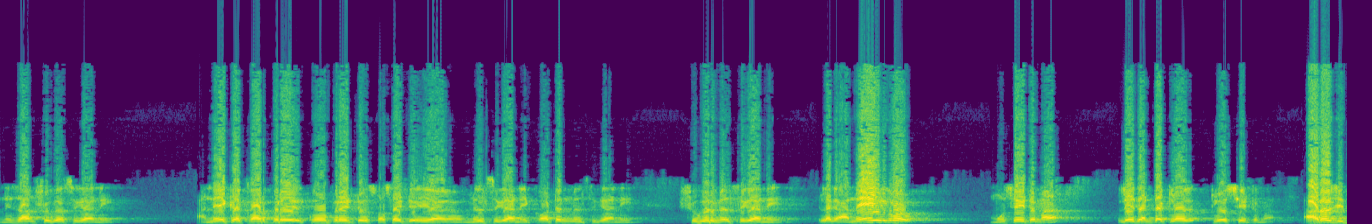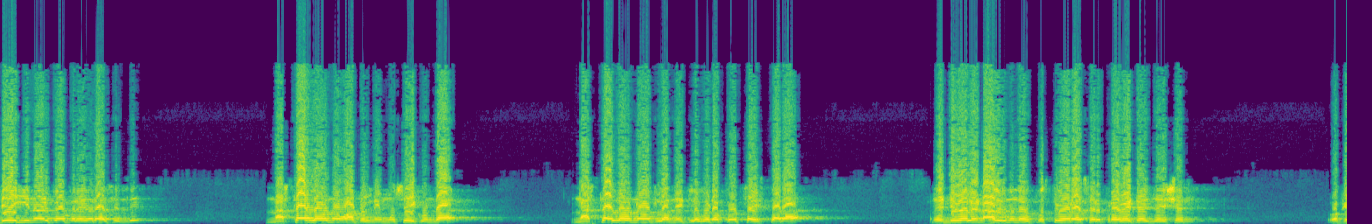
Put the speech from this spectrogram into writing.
నిజాం షుగర్స్ కానీ అనేక కార్పొరే కోఆపరేటివ్ సొసైటీ మిల్స్ కానీ కాటన్ మిల్స్ కానీ షుగర్ మిల్స్ కానీ ఇలాగ అనేక మూసేయటమా? లేదంటే క్లోజ్ క్లోజ్ చేయటమా? ఆ రోజు ఇదే ఈనాడు పేపర్ ఏమి రాసింది? నష్టాల్లో ఉన్న వాటిల్ని మూసేయకుండా నష్టాల్లో ఉన్న వాటిలన్నింటిలో కూడా ప్రోత్సహిస్తారా? రెండు వేల నాలుగు ముందు ఒక పుస్తకం రాశారు ప్రైవేటైజేషన్ ఒక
